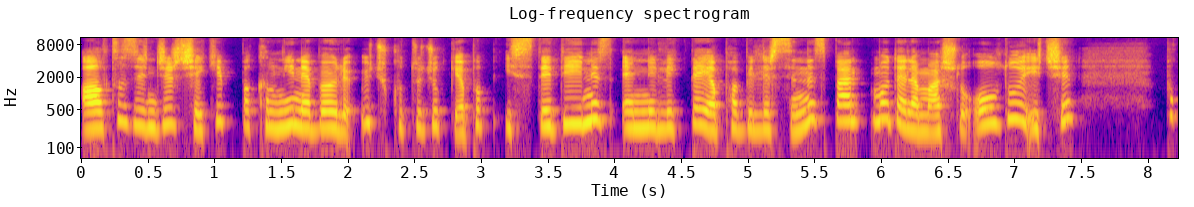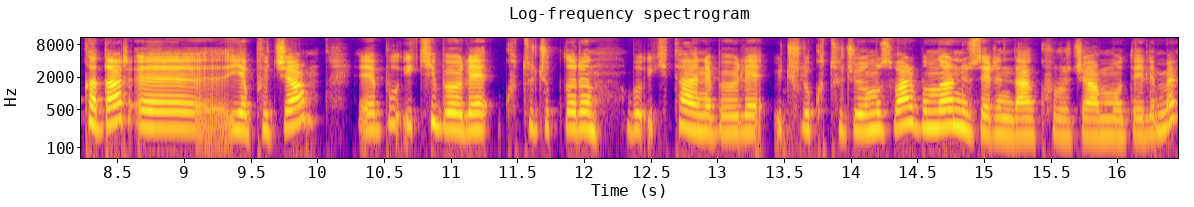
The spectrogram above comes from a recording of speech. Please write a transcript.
6 zincir çekip bakın yine böyle 3 kutucuk yapıp istediğiniz enlilikte yapabilirsiniz. Ben model amaçlı olduğu için bu kadar e, yapacağım. E, bu iki böyle kutucukların bu iki tane böyle üçlü kutucuğumuz var. Bunların üzerinden kuracağım modelimi.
